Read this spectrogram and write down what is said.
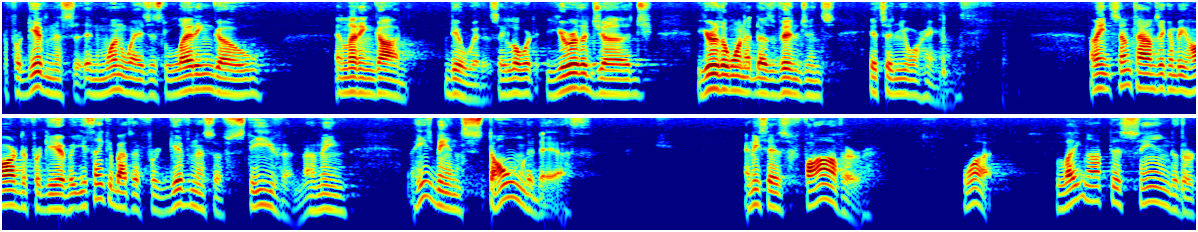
But forgiveness, in one way, is just letting go and letting God deal with it. Say, Lord, you're the judge. You're the one that does vengeance. It's in your hands. I mean, sometimes it can be hard to forgive, but you think about the forgiveness of Stephen. I mean, he's being stoned to death. And he says, Father, what? Lay not this sin to their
